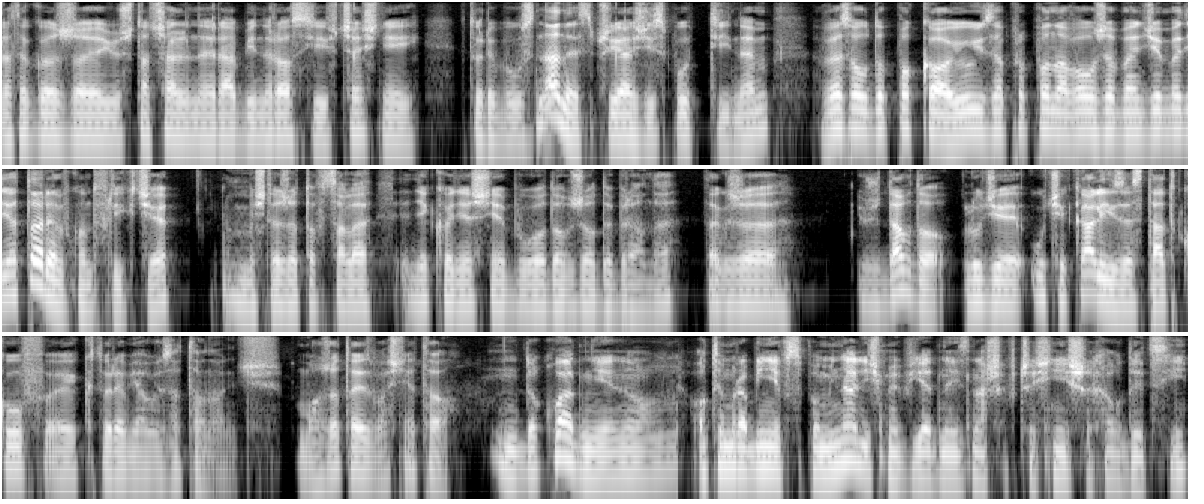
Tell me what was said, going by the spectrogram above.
dlatego że już naczelny rabin Rosji wcześniej, który był znany z przyjaźni z Putinem, wezwał do pokoju i zaproponował, że będzie mediatorem w konflikcie. Myślę, że to wcale niekoniecznie było dobrze odebrane. Także już dawno ludzie uciekali ze statków, y, które miały zatonąć. Może to jest właśnie to. Dokładnie. No, o tym rabinie wspominaliśmy w jednej z naszych wcześniejszych audycji,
